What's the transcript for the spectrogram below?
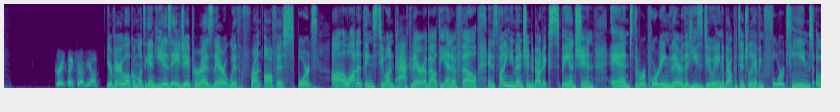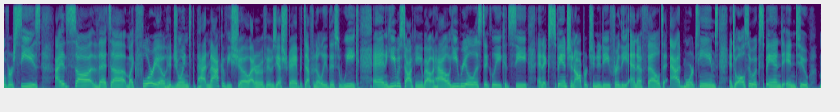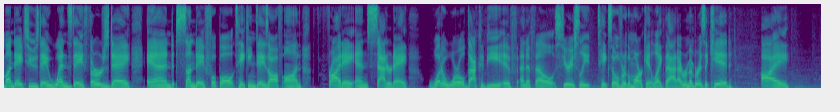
Great. Thanks for having me on. You're very welcome. Once again, he is AJ Perez there with Front Office Sports. Uh, a lot of things to unpack there about the NFL. And it's funny he mentioned about expansion and the reporting there that he's doing about potentially having four teams overseas. I had saw that uh, Mike Florio had joined the Pat McAfee show. I don't know if it was yesterday, but definitely this week. And he was talking about how he realistically could see an expansion opportunity for the NFL to add more teams and to also expand into Monday, Tuesday, Wednesday, Thursday, and Sunday Sunday football, taking days off on Friday and Saturday. What a world that could be if NFL seriously takes over the market like that. I remember as a kid, I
